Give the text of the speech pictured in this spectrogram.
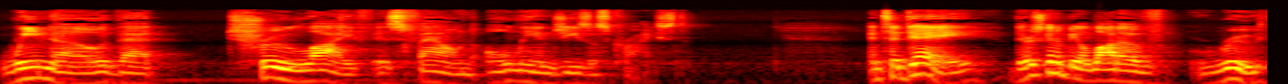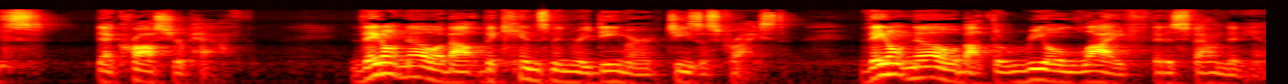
we know that true life is found only in Jesus Christ. And today, there's going to be a lot of Ruths that cross your path. They don't know about the kinsman redeemer, Jesus Christ. They don't know about the real life that is found in him.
